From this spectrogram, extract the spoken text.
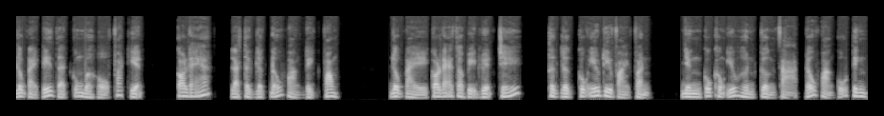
lúc này Lý Giật cũng mơ hồ phát hiện, có lẽ là thực lực đấu hoàng đỉnh phong. Lúc này có lẽ do bị luyện chế, thực lực cũng yếu đi vài phần, nhưng cũng không yếu hơn cường giả đấu hoàng ngũ tinh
